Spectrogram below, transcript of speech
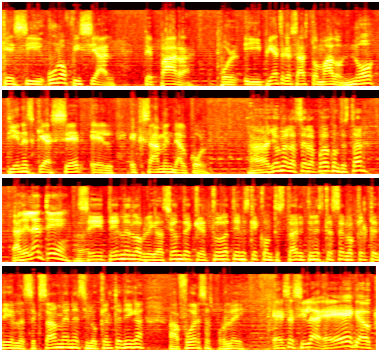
que si un oficial te para por, y piensa que estás tomado, no tienes que hacer el examen de alcohol. Ah, yo me la sé, ¿la puedo contestar? Adelante. Sí, tienes la obligación de que tú la tienes que contestar y tienes que hacer lo que él te diga, los exámenes y lo que él te diga a fuerzas por ley. Esa sí la... Eh, ok,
